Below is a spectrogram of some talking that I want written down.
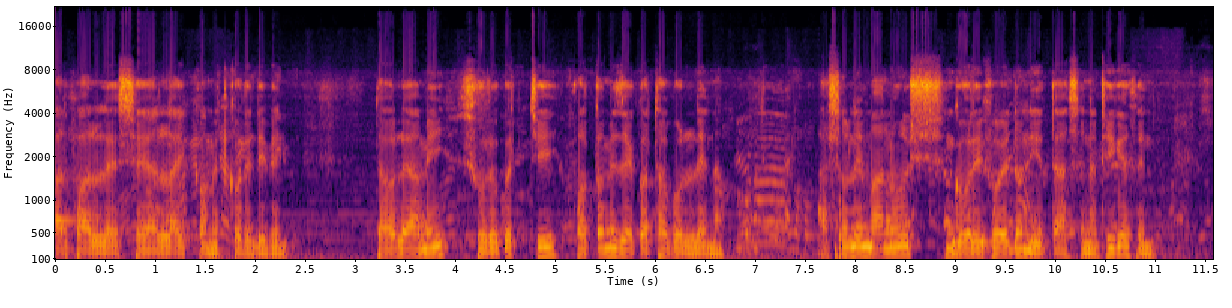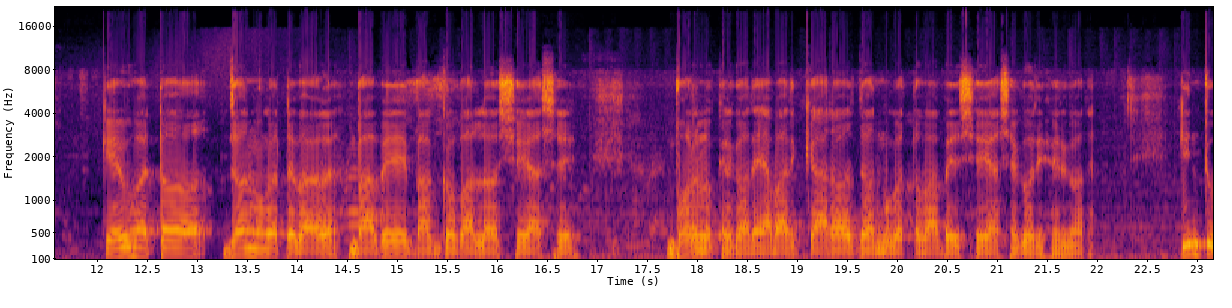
আর পারলে শেয়ার লাইক কমেন্ট করে দিবেন। তাহলে আমি শুরু করছি। প্রথমে যে কথা বললে না আসলে মানুষ গরিব হয়ে দুনিয়াতে আসে না, ঠিক আছে? কেউ হয়তো জন্মগত ভাবে ভাগ্য ভালো, সে আসে বড় লোকের ঘরে, আবার কারও জন্মগতভাবে সে আসে গরিবের ঘরে। কিন্তু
